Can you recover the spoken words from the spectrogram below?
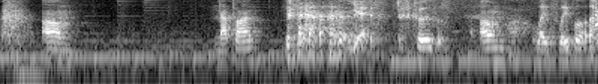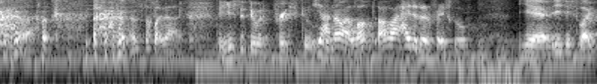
um, nap time. yes. Just because Um, I'm a late sleeper and stuff like that. They used to do it at preschool. Yeah, no, I loved. Oh, I hated it at preschool. Yeah, you just like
